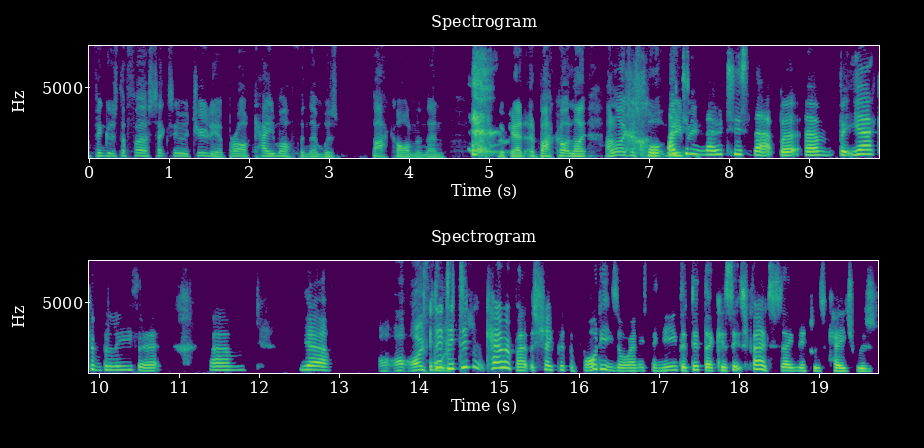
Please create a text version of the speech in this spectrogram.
I think it was the first sex scene with Julia. Bra came off and then was back on, and then again and back on. Like, and I just thought I didn't notice that, but um, but yeah, I can believe it. Um, yeah, I, I, I they, didn't care about the shape of the bodies or anything either, did they? Because it's fair to say Nicolas Cage was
